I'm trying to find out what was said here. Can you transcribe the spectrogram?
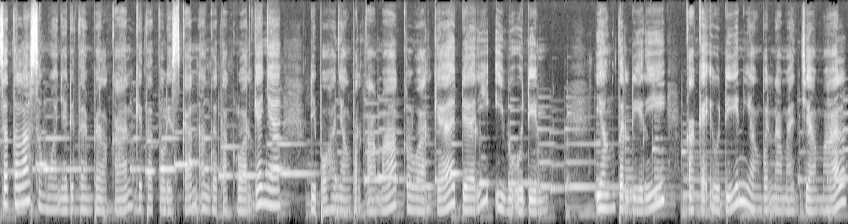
Setelah semuanya ditempelkan, kita tuliskan anggota keluarganya. Di pohon yang pertama, keluarga dari Ibu Udin. Yang terdiri kakek Udin yang bernama Jamal,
